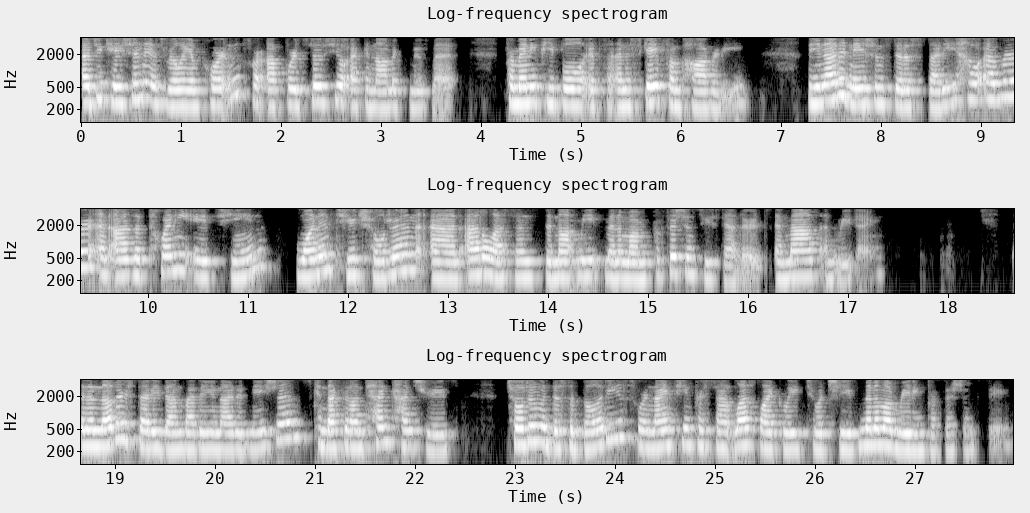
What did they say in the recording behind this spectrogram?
Education is really important for upward socioeconomic movement. For many people, it's an escape from poverty. The United Nations did a study, however, and as of 2018, one in two children and adolescents did not meet minimum proficiency standards in math and reading. In another study done by the United Nations, conducted on 10 countries, children with disabilities were 19% less likely to achieve minimum reading proficiency.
